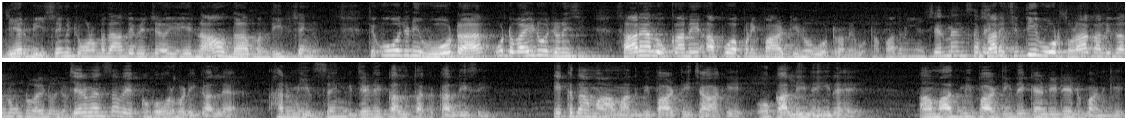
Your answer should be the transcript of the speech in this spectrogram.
ਜੇ ਹਰਮੀਤ ਸਿੰਘ ਚੋਣ ਮੈਦਾਨ ਦੇ ਵਿੱਚ ਇਹ ਨਾ ਹੁੰਦਾ ਮਨਦੀਪ ਸਿੰਘ ਤੇ ਉਹ ਜਿਹੜੀ ਵੋਟ ਆ ਉਹ ਡਿਵਾਈਡ ਹੋ ਜਾਣੀ ਸੀ। ਸਾਰਿਆਂ ਲੋਕਾਂ ਨੇ ਆਪੋ ਆਪਣੀ ਪਾਰਟੀ ਨੂੰ ਵੋਟਰਾਂ ਨੇ ਵੋਟਾਂ ਪਾ ਦੇਣੀਆਂ ਚੇਅਰਮੈਨ ਸਾਹਿਬ ਸਾਰੀ ਸਿੱਧੀ ਵੋਟ ਥੋੜਾ ਅਕਾਲੀ ਦਲ ਨੂੰ ਡਿਵਾਈਡ ਹੋ ਜਾਣੀ ਚੇਅਰਮੈਨ ਸਾਹਿਬ ਇੱਕ ਹੋਰ ਬੜੀ ਗੱਲ ਹੈ। ਹਰਮੀਤ ਸਿੰਘ ਜਿਹੜੇ ਕੱਲ ਤੱਕ ਕਾਲੀ ਸੀ ਇੱਕਦਮ ਆਮ ਆਦਮੀ ਪਾਰਟੀ ਚ ਆ ਕੇ ਉਹ ਕਾਲੀ ਨਹੀਂ ਰਹੇ। ਆਮ ਆਦਮੀ ਪਾਰਟੀ ਦੇ ਕੈਂਡੀਡੇਟ ਬਣ ਗਏ।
